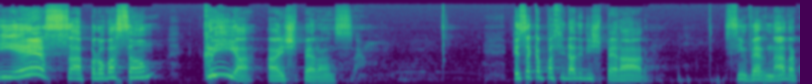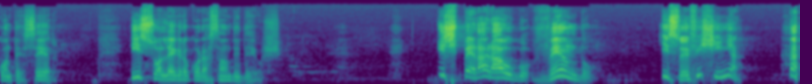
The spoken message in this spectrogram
E essa aprovação cria a esperança. Essa capacidade de esperar, sem ver nada acontecer, isso alegra o coração de Deus. Esperar algo vendo, isso é fichinha.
